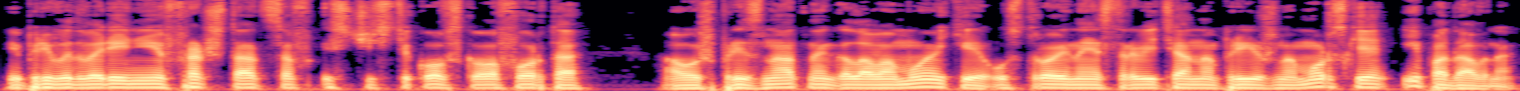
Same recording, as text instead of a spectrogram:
и при выдворении фрадштадцев из Чистяковского форта, а уж при знатной головомойке, устроенной островитянам при Южноморске, и подавно.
